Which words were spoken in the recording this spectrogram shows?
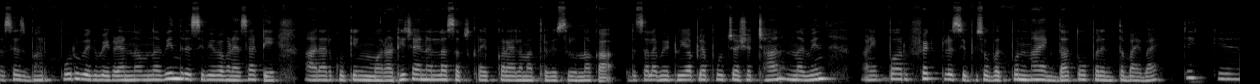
तसेच भरपूर वेगवेगळ्या नवनवीन रेसिपी बघण्यासाठी आर आर कुकिंग मराठी चॅनलला सबस्क्राईब करायला मात्र विसरू नका. तर चला भेटूया आपल्या पुढच्या अशा छान नवीन आणि परफेक्ट रेसिपीसोबत पुन्हा एकदा. तोपर्यंत बाय बाय टेक केअर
